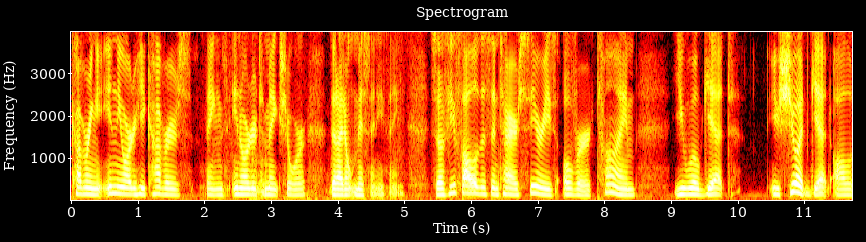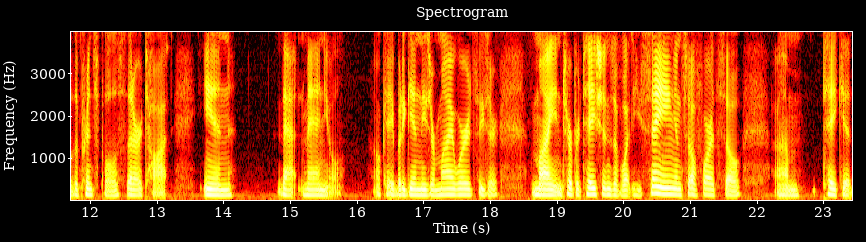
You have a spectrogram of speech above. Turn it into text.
covering in the order he covers things in order to make sure that I don't miss anything. So if you follow this entire series over time, you will get, you should get all of the principles that are taught in that manual. Okay, but again, these are my words, these are my interpretations of what he's saying and so forth. So um, take it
